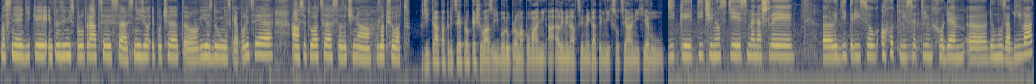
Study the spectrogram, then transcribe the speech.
Vlastně díky intenzivní spolupráci se snížil i počet výjezdů městské policie a situace se začíná zlepšovat. Říká Patricie Prokešová z výboru pro mapování a eliminaci negativních sociálních jevů. Díky té činnosti jsme našli e, lidi, kteří jsou ochotní se tím chodem e, domů zabývat.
